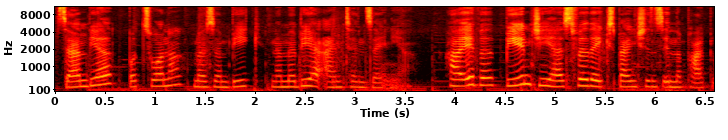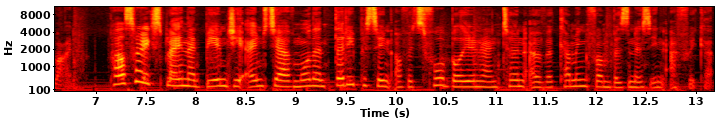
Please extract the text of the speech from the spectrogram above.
Zambia, Botswana, Mozambique, Namibia, and Tanzania. However, BMG has further expansions in the pipeline. Pelser explained that BMG aims to have more than 30% of its 4 billion rand turnover coming from business in Africa.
